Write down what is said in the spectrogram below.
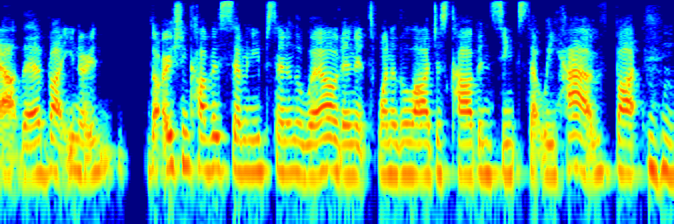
out there but you know the ocean covers 70% of the world and it's one of the largest carbon sinks that we have but mm-hmm.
